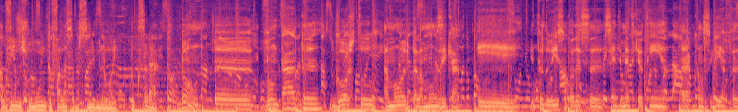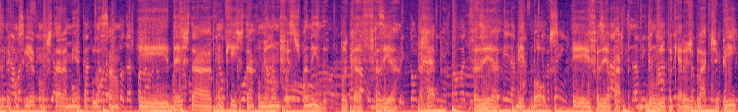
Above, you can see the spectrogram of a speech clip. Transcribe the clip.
ouvíamos muito falar sobre Semime Nimoio. Por que será? Bom, eh, vontade, gosto, amor pela música e, e tudo isso, todo esse sentimento que eu tinha, eh, conseguia, fazer, conseguia conquistar a minha população. E desta conquista, o meu nome foi se expandindo, porque fazia rap, fazia beatbox e fazia parte de um grupo que era os Black GP.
